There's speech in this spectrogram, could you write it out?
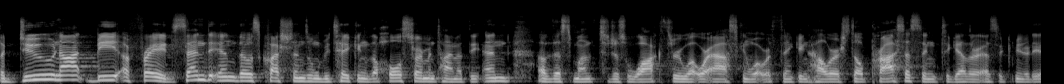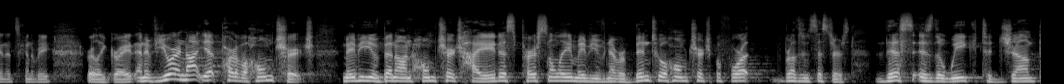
But do not be afraid. Send in those questions, and we'll be taking the whole sermon time at the end of this month to just walk through what we're asking, what we're thinking, how we're still processing together as a community, and it's going to be really great. And if you are not yet part of a home church, maybe you've been on home church hiatus personally, maybe you've never been to a home church before, brothers and sisters, this is the week to jump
